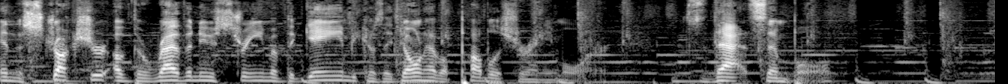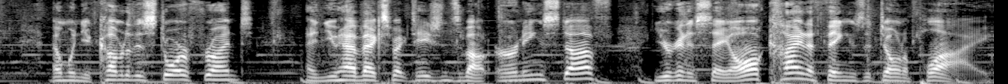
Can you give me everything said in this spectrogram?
in the structure of the revenue stream of the game because they don't have a publisher anymore. It's that simple. And when you come to the storefront and you have expectations about earning stuff, you're going to say all kind of things that don't apply.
